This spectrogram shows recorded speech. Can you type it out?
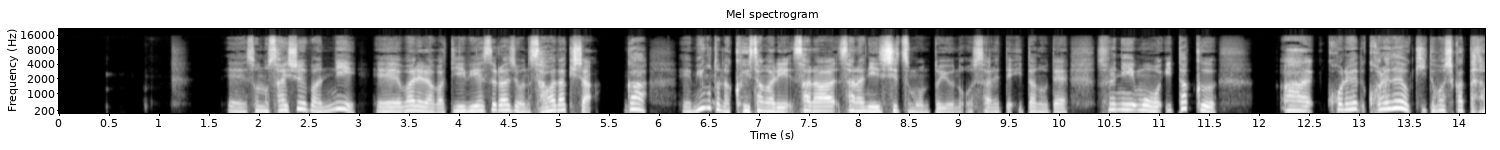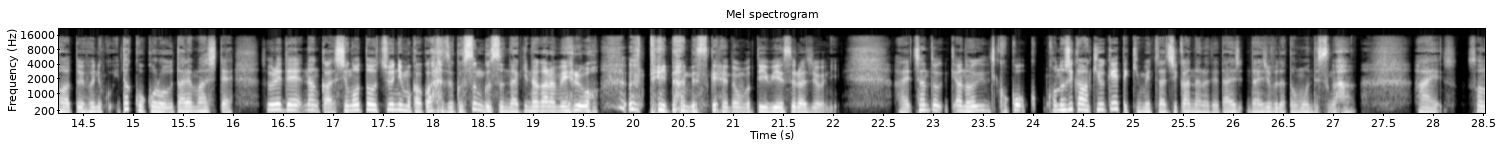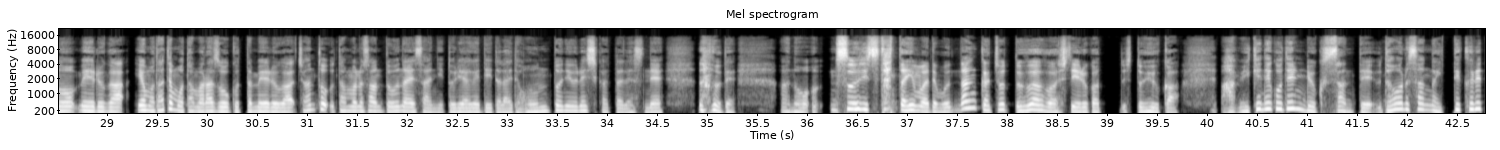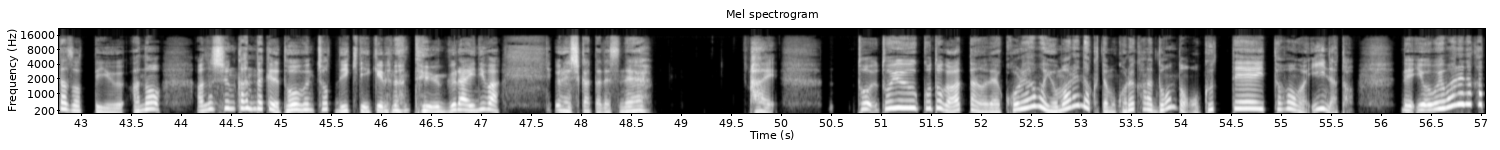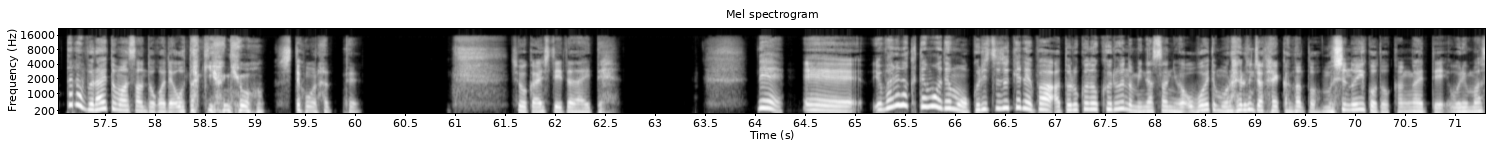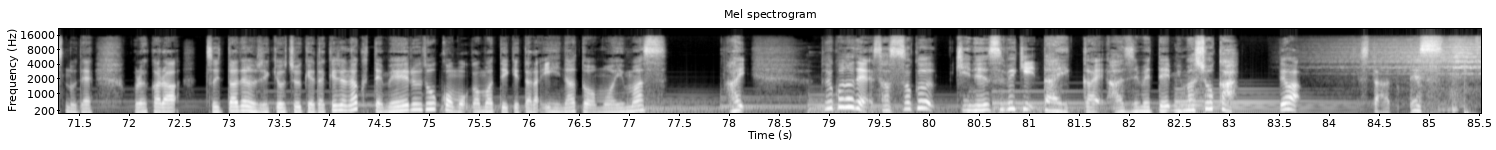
えーその最終盤に、えー我らが TBS ラジオの沢田記者が、えー見事な食い下がり、さら、さらに質問というのをされていたので、それにもう痛く、ああ、これ、これだよ聞いてほしかったのはというふうに痛く心を打たれまして、それでなんか仕事中にもかかわらずぐすんぐすん泣きながらメールを 打っていたんですけれども、TBS ラジオに。はい。ちゃんと、あの、ここ、この時間は休憩って決めてた時間なので大大丈夫だと思うんですが、はい。そのメールが、いやもう盾もたまらず送ったメールが、ちゃんと歌丸さんとうないさんに取り上げていただいて本当に嬉しかったですね。なので、あの、数日経った今でもなんかちょっとふわふわしているか、というか、あ、三毛猫電力さんって歌丸さんさんが言ってくれたぞっていう、あの、あの瞬間だけで当分ちょっと生きていけるなっていうぐらいには嬉しかったですね。はい。と、ということがあったので、これはもう読まれなくてもこれからどんどん送っていった方がいいなと。で、読まれなかったらブライトマンさんとかでお焚き上げをしてもらって、紹介していただいて。で、えー、読まれなくてもでも送り続ければ、アトロクのクルーの皆さんには覚えてもらえるんじゃないかなと、虫のいいことを考えておりますので、これからツイッターでの実況中継だけじゃなくて、メール投稿も頑張っていけたらいいなと思います。はい。ということで、早速、記念すべき第1回始めてみましょうか。では、スタートです。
